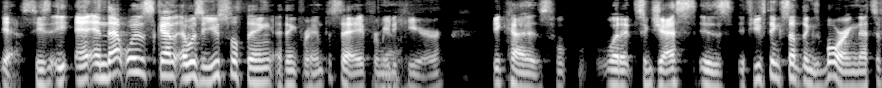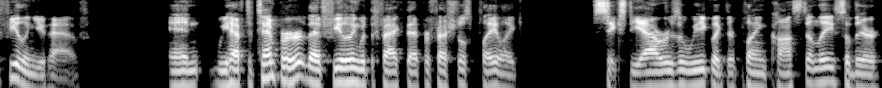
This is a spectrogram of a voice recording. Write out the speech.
yes. He's he, and, and that was kind of it was a useful thing I think for him to say for me to hear because w- what it suggests is if you think something's boring, that's a feeling you have, and we have to temper that feeling with the fact that professionals play like sixty hours a week, like they're playing constantly, so their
